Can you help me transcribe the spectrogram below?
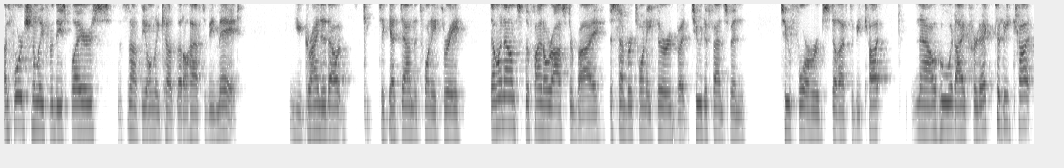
Unfortunately for these players, it's not the only cut that'll have to be made. You grind it out to get down to 23. They'll announce the final roster by December 23rd, but two defensemen, two forwards still have to be cut. Now, who would I predict to be cut?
